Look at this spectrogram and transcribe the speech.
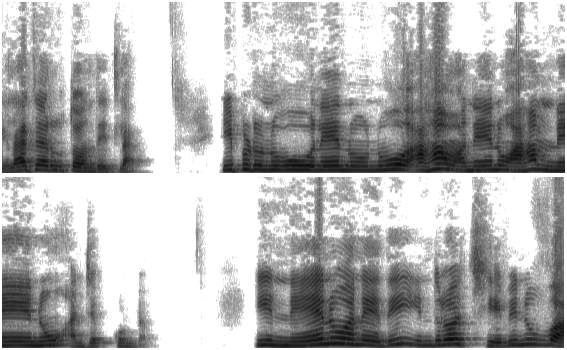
ఎలా జరుగుతోంది ఇట్లా? ఇప్పుడు నువ్వు నేను నువ్వు అహం నేను అహం నేను అని చెప్పుకుంటాం. ఈ నేను అనేది ఇందులో చెవి నువ్వా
